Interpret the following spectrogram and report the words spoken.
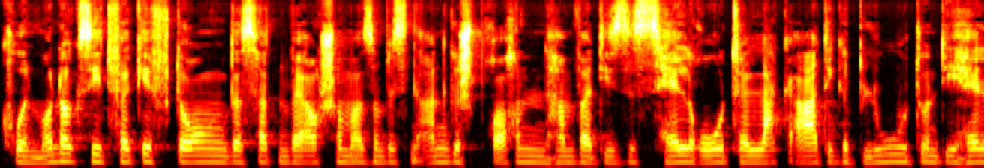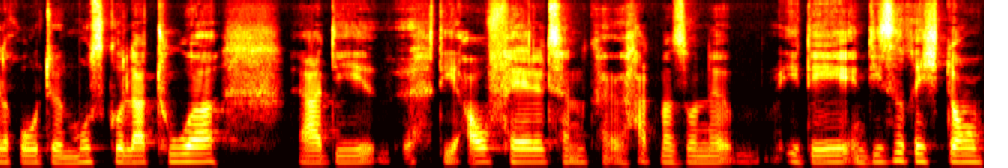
Kohlenmonoxidvergiftung, das hatten wir auch schon mal so ein bisschen angesprochen, haben wir dieses hellrote, lackartige Blut und die hellrote Muskulatur, ja, die, die auffällt. Dann hat man so eine Idee in diese Richtung.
